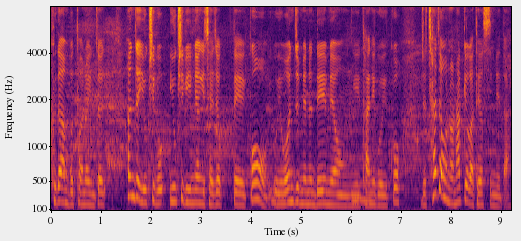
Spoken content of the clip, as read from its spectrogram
그 다음부터는 이제 현재 65, 62명이 제적돼 있고 원주민은 4명이 다니고 있고 이제 찾아오는 학교가 되었습니다.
